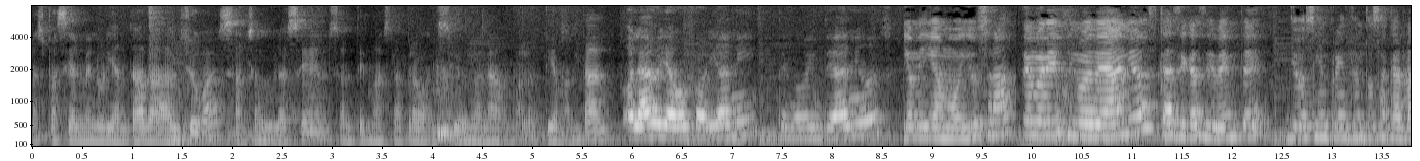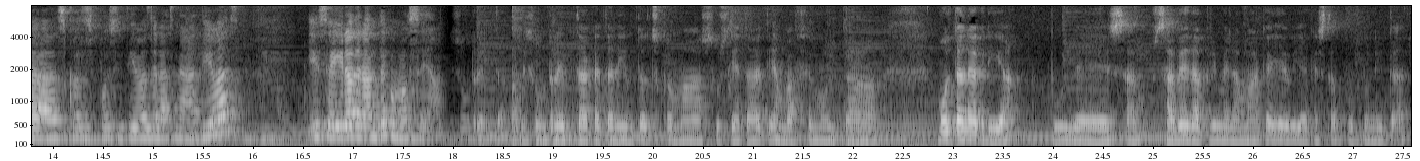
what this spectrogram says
especialment orientada als joves, als adolescents, en temes de prevenció de la malaltia mental. Hola, me llamo Fabiani, tengo 20 años. Yo me llamo Yusra, tengo 19 años, casi casi 20. Yo siempre intento sacar las cosas positivas de las negativas i seguir adelante com sea. És un repte, és un repte que tenim tots com a societat i em va fer molta, molta alegria poder saber de primera mà que hi havia aquesta oportunitat.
